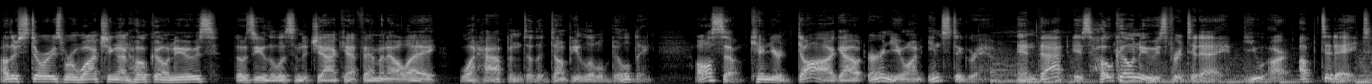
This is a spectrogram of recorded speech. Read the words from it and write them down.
Other stories we're watching on HOCO News, those of you that listen to Jack FM in LA, what happened to the dumpy little building? Also, can your dog out earn you on Instagram? And that is HOCO News for today. You are up to date.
